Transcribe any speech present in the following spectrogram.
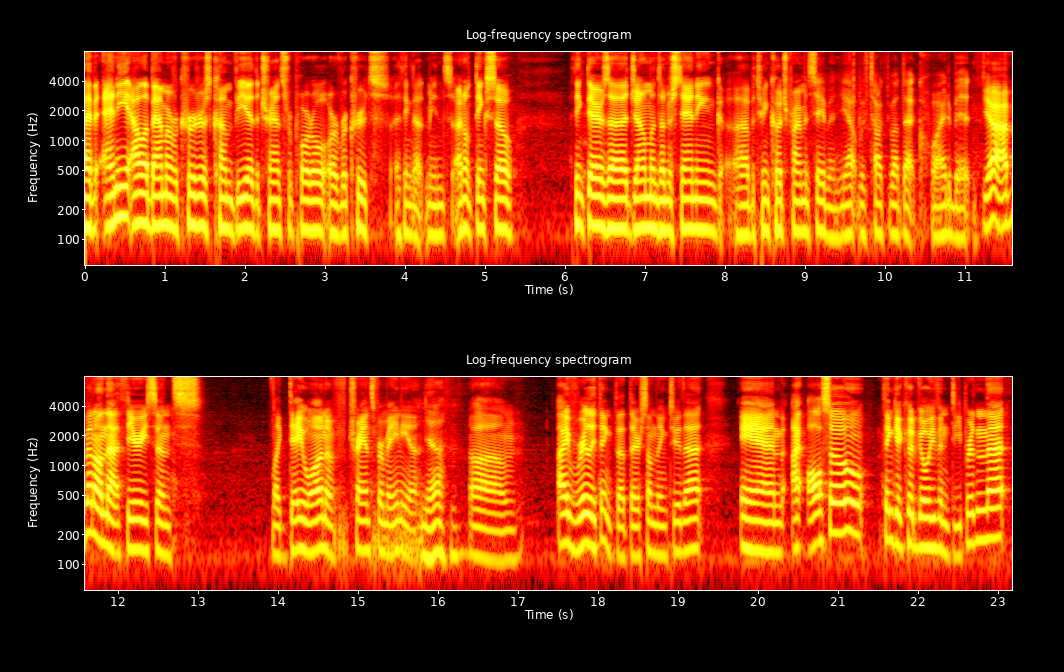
Have any Alabama recruiters come via the transfer portal or recruits? I think that means I don't think so. I think there's a gentleman's understanding uh, between Coach Prime and Saban. Yeah, we've talked about that quite a bit. Yeah, I've been on that theory since like day one of Transfermania. Yeah. Um, I really think that there's something to that. And I also think it could go even deeper than that.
